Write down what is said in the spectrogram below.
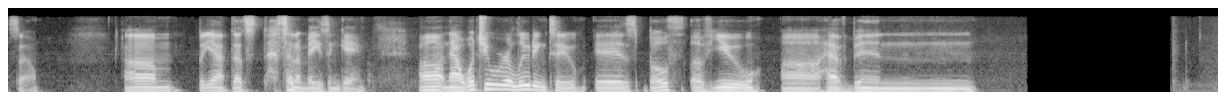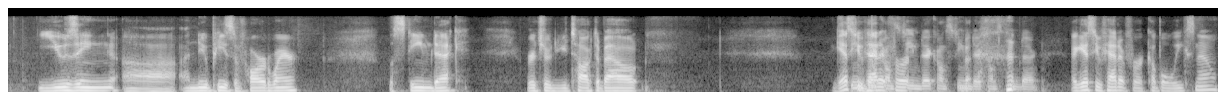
So, um, but yeah, that's that's an amazing game. Uh, now, what you were alluding to is both of you uh, have been using uh, a new piece of hardware, the Steam Deck. Richard, you talked about. I guess Steam you've Deck had it on for. Steam Deck on Steam Deck on Steam Deck. I guess you've had it for a couple weeks now.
